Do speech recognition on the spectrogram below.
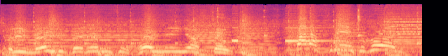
Primeiro veremos o Hermie em ação. Para frente, Rony!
